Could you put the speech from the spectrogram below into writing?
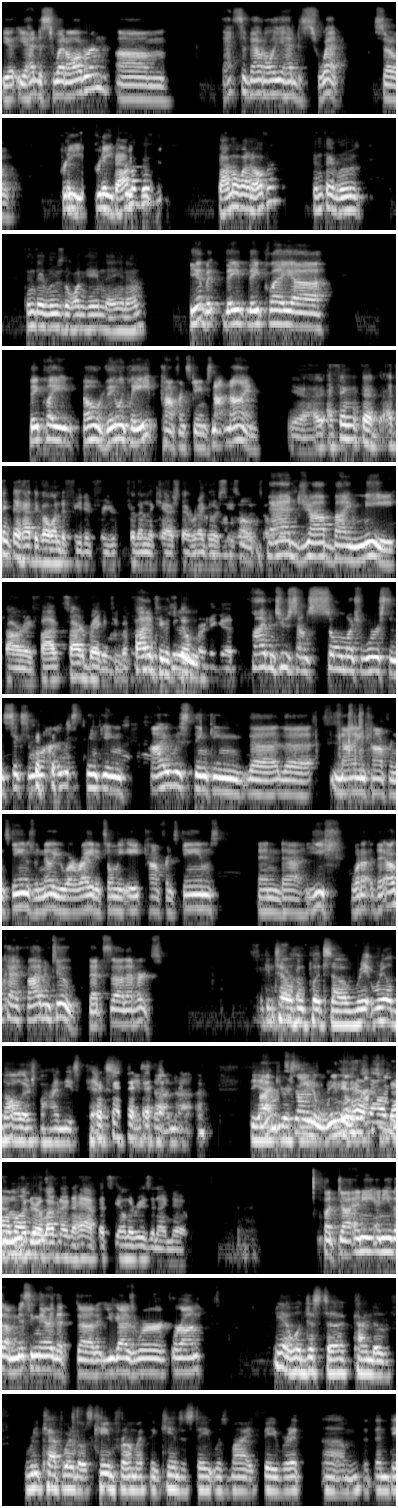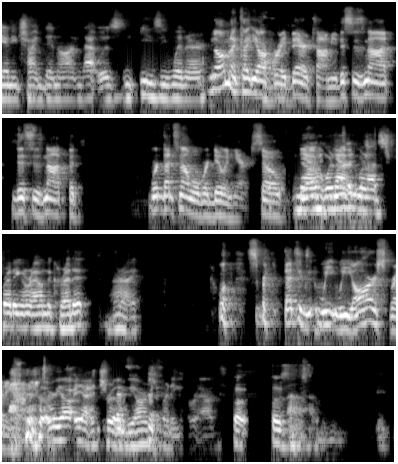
you, you had to sweat Auburn. Um, that's about all you had to sweat. So pretty, did, pretty. Did Bama, pretty, Bama went over. Didn't they lose? Didn't they lose the one game to A and M? Yeah, but they they play. uh They play. Oh, they only play eight conference games, not nine. Yeah, I, I, think that I think they had to go undefeated for you, for them to cash that regular season. Oh, bad job by me. Sorry, five. Sorry to break it to you, but five, five and two is still pretty good. Five and two sounds so much worse than six and one. I was thinking, I was thinking the the nine conference games, but no, you are right. It's only eight conference games, and uh, yeesh, what? A, okay, five and two. That's uh, that hurts. You can tell who puts uh, re- real dollars behind these picks based on. Uh, the I'm accuracy. Trying to win it had Alabama under 11 and a half. That's the only reason I knew. But uh, any any that I'm missing there that uh, that you guys were were on? Yeah, well, just to kind of recap where those came from, I think Kansas State was my favorite. Um, that then Danny chimed in on. That was an easy winner. No, I'm going to cut you off right there, Tommy. This is not this is not the we're, that's not what we're doing here. So no, yeah, we're not we're not spreading around the credit. All right. Well, that's ex- we we are spreading. we are, yeah, true. We are spreading it around. So those, um,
